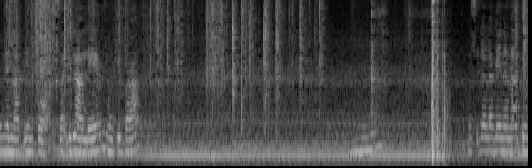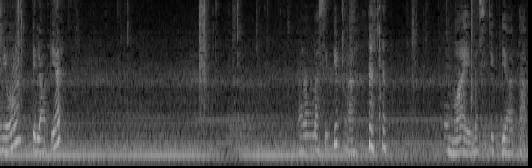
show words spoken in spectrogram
Lagyan natin po sa ilalim yung iba. Hmm. Tapos ilalagay na natin yung tilapia. Masikip ha. oh my, masikip yata.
